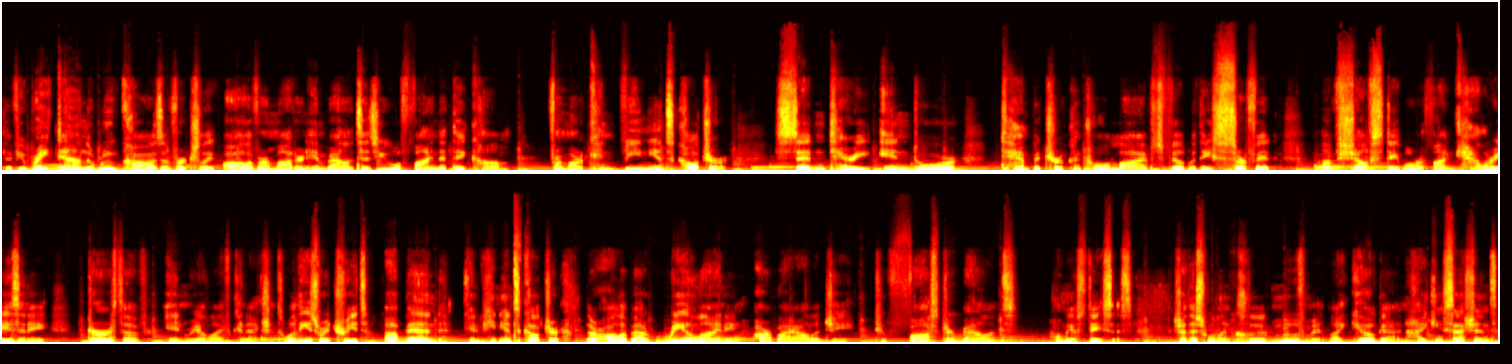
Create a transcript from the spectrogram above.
So, if you break down the root cause of virtually all of our modern imbalances, you will find that they come from our convenience culture, sedentary indoor temperature controlled lives filled with a surfeit of shelf stable refined calories and a dearth of in real life connections. Well, these retreats upend convenience culture. They're all about realigning our biology to foster balance, homeostasis. So, this will include movement like yoga and hiking sessions,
